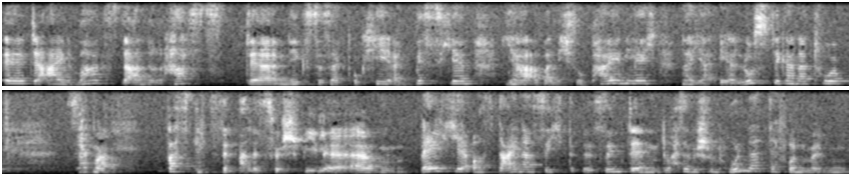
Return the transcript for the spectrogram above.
äh, der eine mag es, der andere hasst es. Der nächste sagt, okay, ein bisschen, ja, aber nicht so peinlich, naja, eher lustiger Natur. Sag mal, was gibt es denn alles für Spiele? Ähm, welche aus deiner Sicht sind denn, du hast ja bestimmt hunderte von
